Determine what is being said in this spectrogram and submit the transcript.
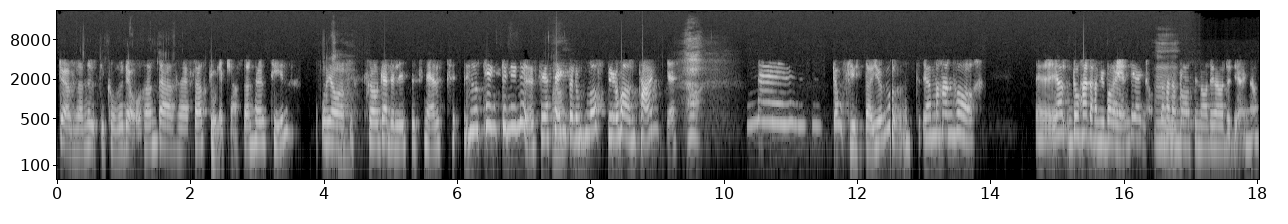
dörren ut i korridoren där eh, förskoleklassen höll till. Och jag Okej. frågade lite snällt, hur tänkte ni nu? För jag Ja. tänkte de måste ju ha en tanke. Ja. Nej, de flyttar ju runt. Ja, men han har... Eh, ja, då hade han ju bara en diagnos. Då Mm. hade han bara sin ADHD-diagnos.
